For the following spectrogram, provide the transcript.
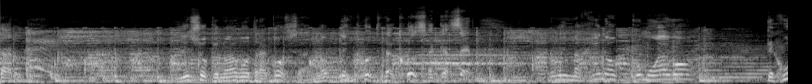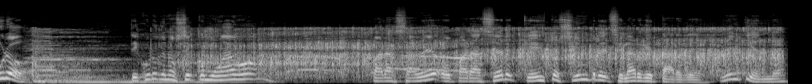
tarde. Y eso que no hago otra cosa, no tengo otra cosa que hacer. No me imagino cómo hago, te juro, te juro que no sé cómo hago para saber o para hacer que esto siempre se largue tarde. No entiendo,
